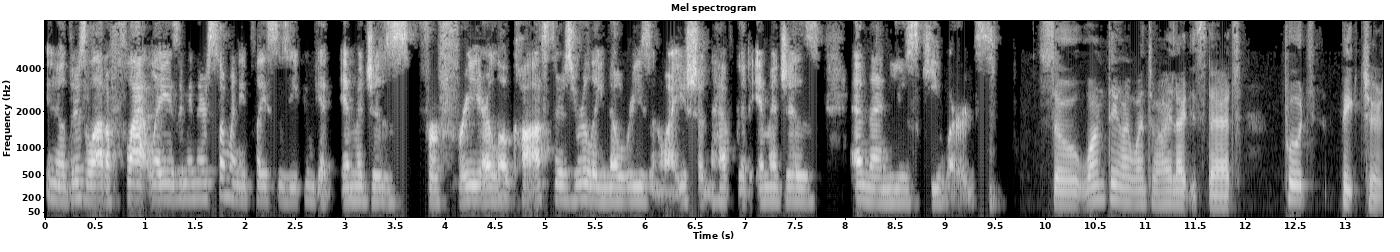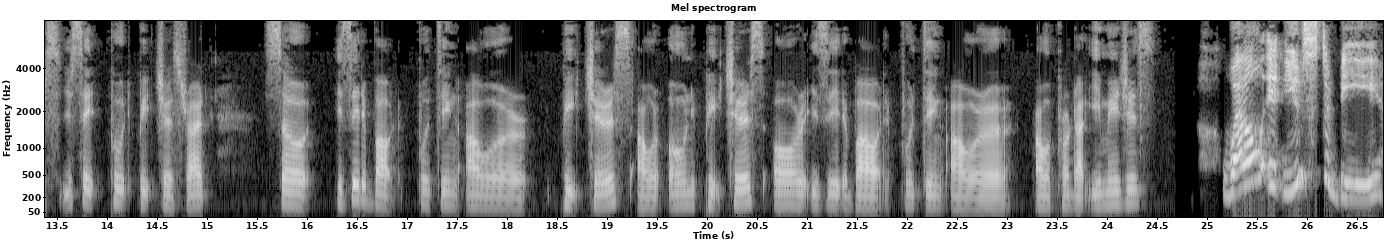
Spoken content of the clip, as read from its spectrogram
you know there's a lot of flat lays. I mean there's so many places you can get images for free or low cost. There's really no reason why you shouldn't have good images and then use keywords. So one thing i want to highlight is that put pictures. You said put pictures, right? So is it about putting our pictures, our own pictures, or is it about putting our our product images? Well, it used to be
